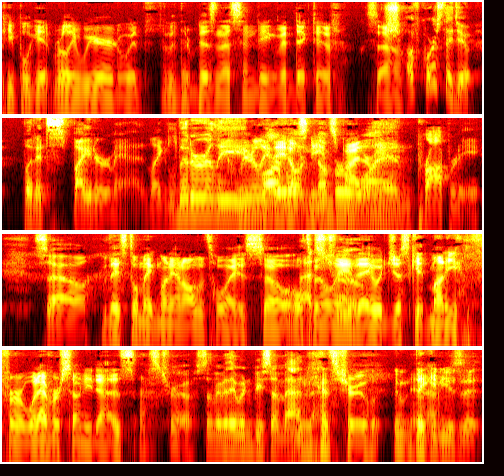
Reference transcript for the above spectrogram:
People get really weird with with their business and being vindictive. So Of course they do, but it's Spider-Man, like literally Clearly they Marvel's don't need number Spider-Man. one property. So they still make money on all the toys. So That's ultimately, true. they would just get money for whatever Sony does. that's true. So maybe they wouldn't be so mad. Then. That's true. They could use it,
